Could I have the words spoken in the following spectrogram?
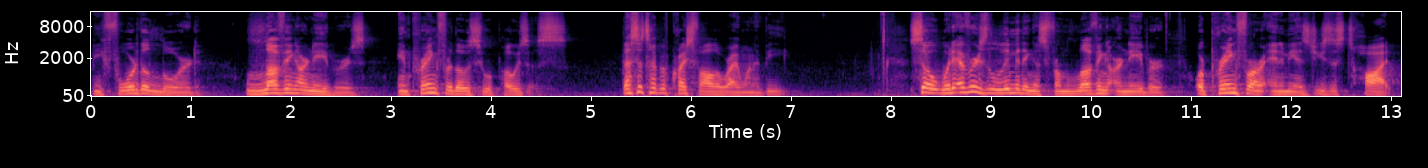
before the Lord loving our neighbors, and praying for those who oppose us. That's the type of Christ follower I want to be. So, whatever is limiting us from loving our neighbor or praying for our enemy as Jesus taught,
